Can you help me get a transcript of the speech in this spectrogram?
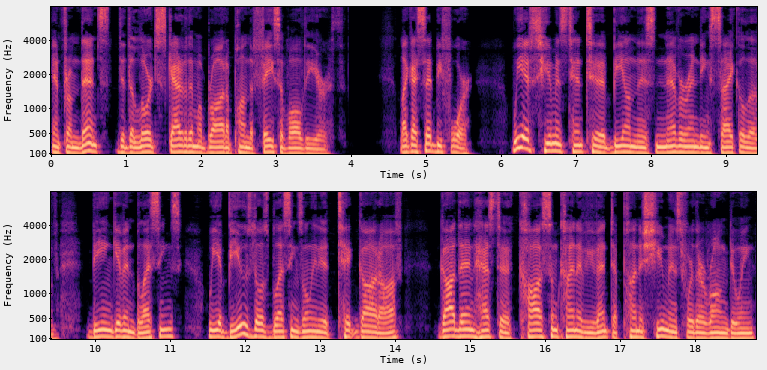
and from thence did the Lord scatter them abroad upon the face of all the earth. Like I said before, we as humans tend to be on this never ending cycle of being given blessings. We abuse those blessings only to tick God off God then has to cause some kind of event to punish humans for their wrongdoing,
